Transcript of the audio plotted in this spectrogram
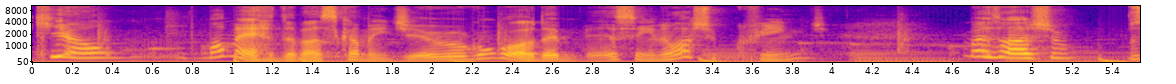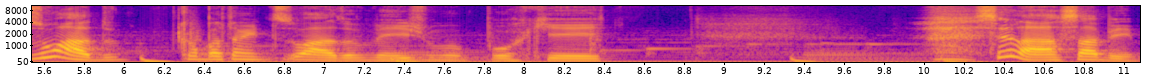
Que é um, uma merda, basicamente. Eu, eu concordo. É, assim, não acho cringe, mas eu acho zoado. Completamente zoado mesmo, porque. Sei lá, sabe?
